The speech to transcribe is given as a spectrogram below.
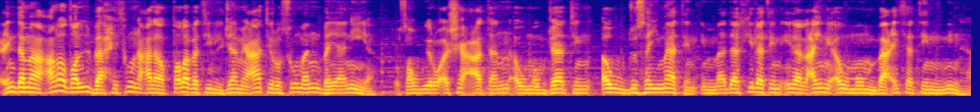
عندما عرض الباحثون على طلبة الجامعات رسوما بيانية تصور أشعة أو موجات أو جسيمات إما داخلة إلى العين أو منبعثة منها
